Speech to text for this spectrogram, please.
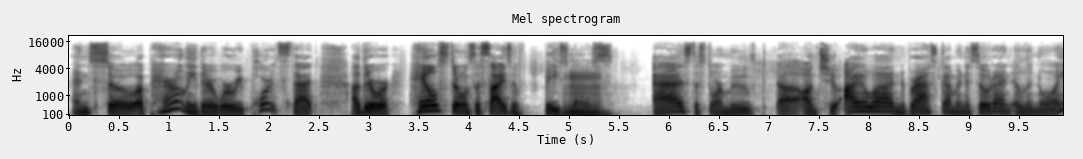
And so, apparently, there were reports that uh, there were hailstones the size of baseballs as the storm moved uh, onto Iowa, Nebraska, Minnesota, and Illinois.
